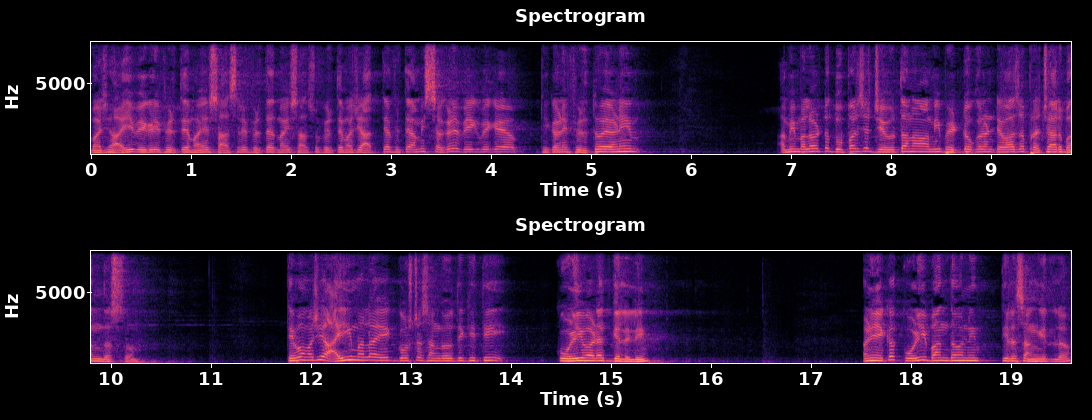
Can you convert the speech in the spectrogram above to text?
माझी आई वेगळी फिरते माझे सासरे फिरतात माझी सासू फिरते माझी आत्या फिरते. आम्ही सगळे वेगवेगळ्या ठिकाणी फिरतोय आणि आम्ही मला वाटतं दुपारच्या जेवताना आम्ही भेटतो कारण तेव्हाचा प्रचार बंद असतो. तेव्हा माझी आई मला एक गोष्ट सांगत होती की ती कोळीवाड्यात गेलेली. आणि एका कोळी बांधवाने तिला सांगितलं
